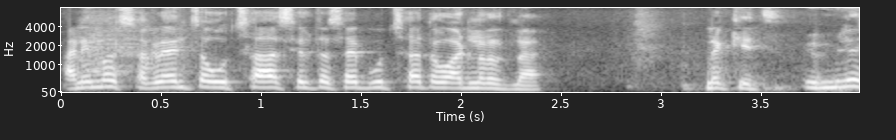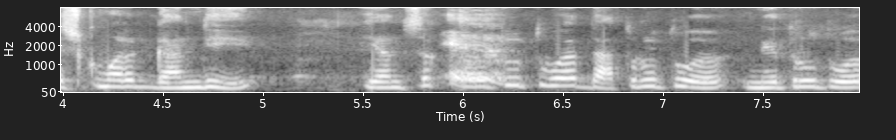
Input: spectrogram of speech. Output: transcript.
आणि मग सगळ्यांचा उत्साह असेल तर साहेब उत्साह तर वाढणारच ना. नक्कीच. विमलेश कुमार गांधी यांचं कर्तृत्व दातृत्व नेतृत्व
